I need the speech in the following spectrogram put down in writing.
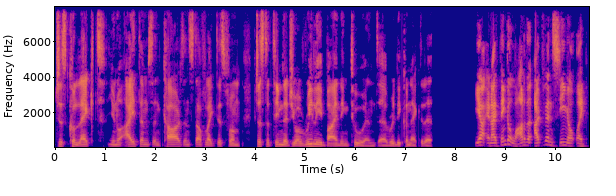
just collect you know items and cards and stuff like this from just a team that you're really binding to and uh, really connected at yeah, and I think a lot of the I've been seeing like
